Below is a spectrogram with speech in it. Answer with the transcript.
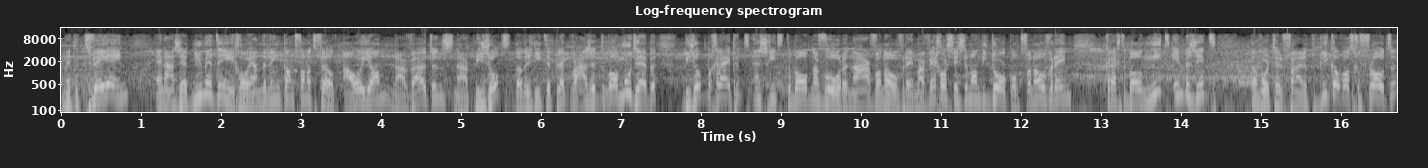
met de 2-1. En AZ nu met de ingooi aan de linkerkant van het veld. Oude Jan naar Wuitens, naar Bizot. Dat is niet de plek waar AZ de bal moet hebben. Bizot begrijpt het en schiet de bal naar voren, naar Van Overheem. Maar Weghorst is de man die doorkomt. Van Overheem krijgt de bal niet in bezit. Dan wordt er vanuit het publiek al wat gefloten.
